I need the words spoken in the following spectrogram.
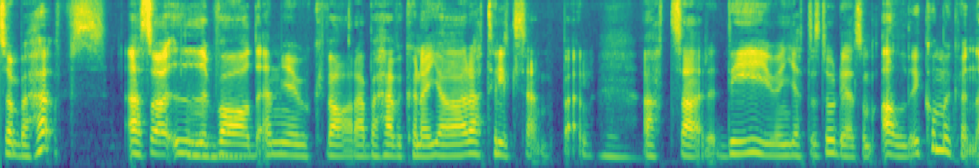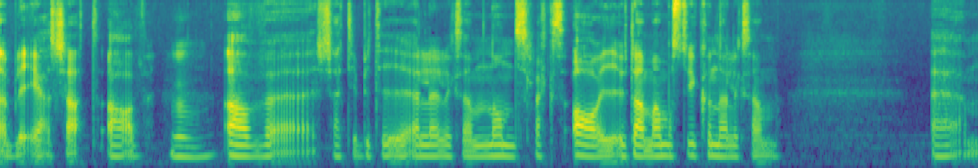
som behövs. Alltså i vad en mjukvara behöver kunna göra till exempel. Att så här, det är ju en jättestor del som aldrig kommer kunna bli ersatt av, av eh, ChatGPT eller liksom någon slags AI. Utan man måste ju kunna liksom ehm,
